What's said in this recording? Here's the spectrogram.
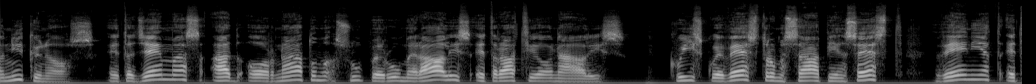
anicunos et gemmas ad ornatum superumeralis et rationalis quisque vestrum sapiens est veniat et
